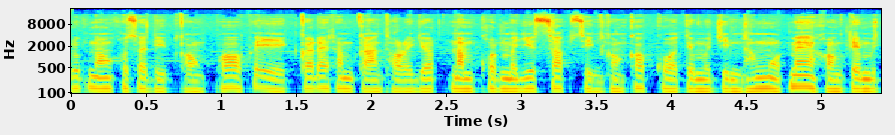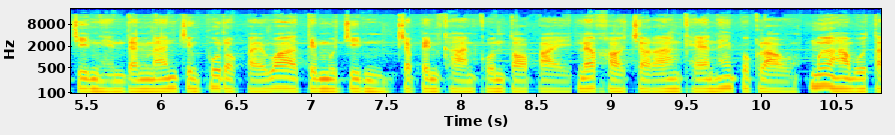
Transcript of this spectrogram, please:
ลูกน้องคนสนิทของพ่อพระเอกก็ได้ทำการทรยศนำคนมายึดทรัพย์สินของครอบครัวเตโมจินทั้งหมดแม่ของเตโมจินเห็นดังนั้น จึงพูดออกไปว่าเตโมจินจะเป็นขานคนต่อไป แล้วเขาจะล้างแค้นให้พวกเรา เมื่อฮาบุไต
